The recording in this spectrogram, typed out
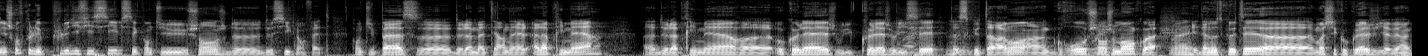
je trouve que le plus difficile, c'est quand tu changes de, de cycle en fait. Quand tu passes euh, de la maternelle à la primaire, de la primaire euh, au collège ou du collège au lycée, parce Mhm. que t'as vraiment un gros changement quoi. Ouais. Et d'un autre côté, euh, moi je sais qu'au collège, il y avait un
